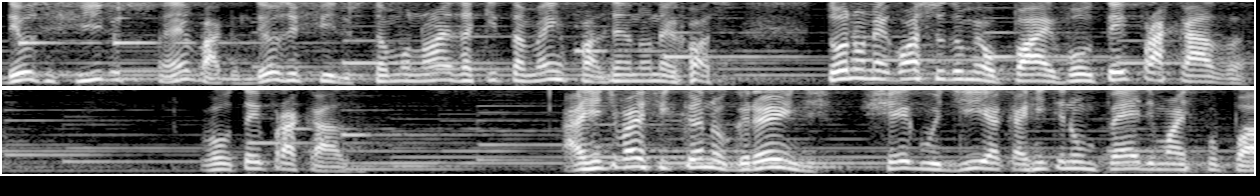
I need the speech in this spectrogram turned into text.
Deus e filhos, hein, Wagner? Deus e filhos. Estamos nós aqui também fazendo um negócio. Estou no negócio do meu pai, voltei para casa. Voltei para casa. A gente vai ficando grande, chega o dia que a gente não pede mais pro pai.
